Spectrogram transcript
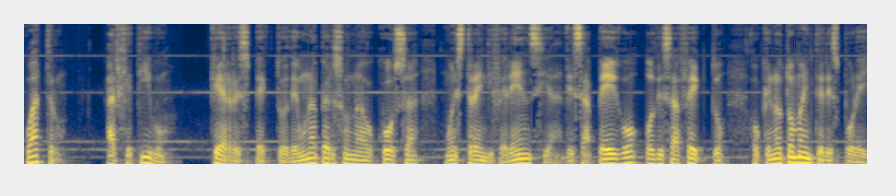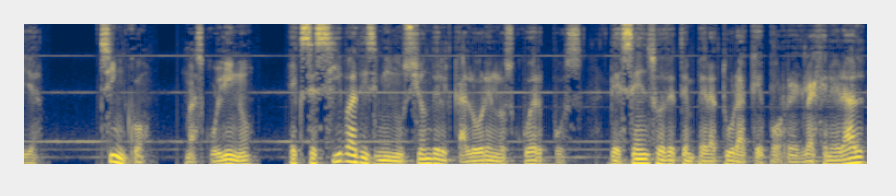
4 adjetivo, que respecto de una persona o cosa muestra indiferencia, desapego o desafecto o que no toma interés por ella. 5. Masculino, excesiva disminución del calor en los cuerpos, descenso de temperatura que por regla general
